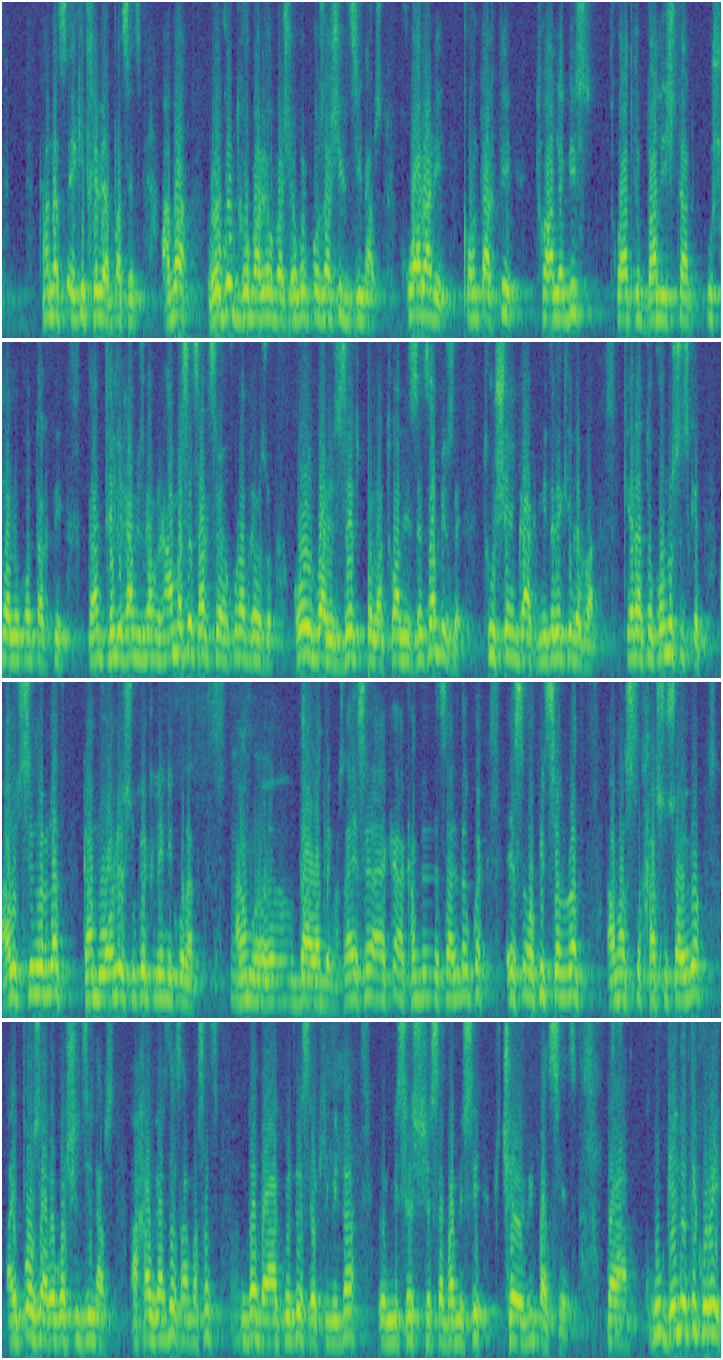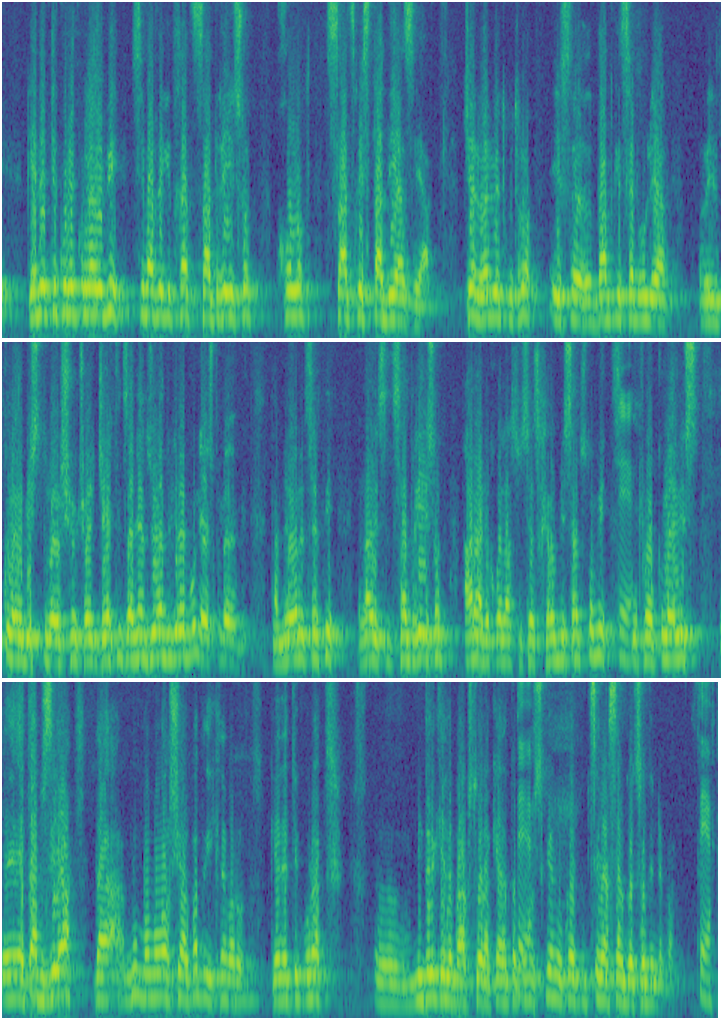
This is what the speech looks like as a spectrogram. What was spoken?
თანაც ეკითხებიან პაციენტს, აბა როგორ მდგომარეობაში, როგორ პოზაში გძინავს? ხო არ არის კონტაქტი თვალების, თქვათ ბალიშთან უშუალო კონტაქტი და მთელი ღამის გამო ამასაც აქცევენ ყურადღებას, რომ ყოველგვარი ზეწოლა თვალის ზეწაბიზე თუ შენ გაქვს მიდრეკილება კერატოკონუსისკენ, აუცილებლად გამოავლეს უკვე კლინიკურად. ამ დაავადებას. აი ეს აქამდე არის და უკვე ეს ოფიციალურად ამას ხას უსვამენ, რომ აი პოზა როგორ შეძინავს ახალგაზრდას, ამასაც უნდა დააკვირდეს ექიმი და მის შესაბამისი რჩევები პაციენტს. და ნუ გენეტიკური გენეტიკური კვლევები სიმართლე გითხრათ სადღეისოდ მხოლოდ საწყის სტადიაზეა. ჯერ ვერ ვიტყვით რომ ის დამტკიცებულია კვლევების დროს ჩვენ ჯერთი ძალიან ძვირად გირებულია ეს კვლევები. და მეორეც ერთი რა ვიცი სადღეისოდ არ არის ყველასთვის ეს ხელმისაწვდომი უფრო კლევის ეტაპზეა და ნუ მომავალში ალბათ იქნება რომ გენეტიკურად მიდრეკილება აქვს თორა კერატოკონუსკენ უკვე წინასწარ გეცოდინება დიახ.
